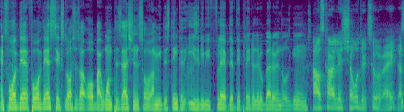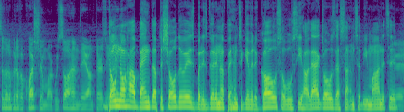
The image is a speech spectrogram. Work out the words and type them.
and four of their four of their six losses are all by one possession. So I mean, this thing could easily be flipped if they played a little better in those games. How's Kyler's shoulder too? Right, that's a little bit of a question mark. We saw him there on Thursday. Don't night. know how banged up the shoulder is, but it's good enough for him to give it a go. So we'll see how that goes. That's something to be monitored. Yeah.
